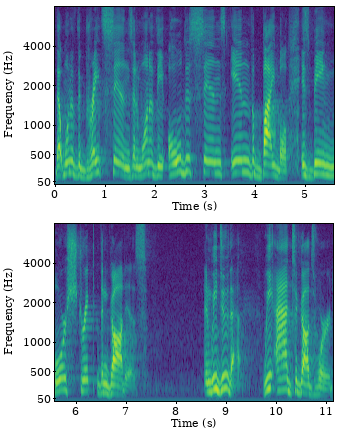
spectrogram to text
that one of the great sins and one of the oldest sins in the Bible is being more strict than God is. And we do that. We add to God's word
